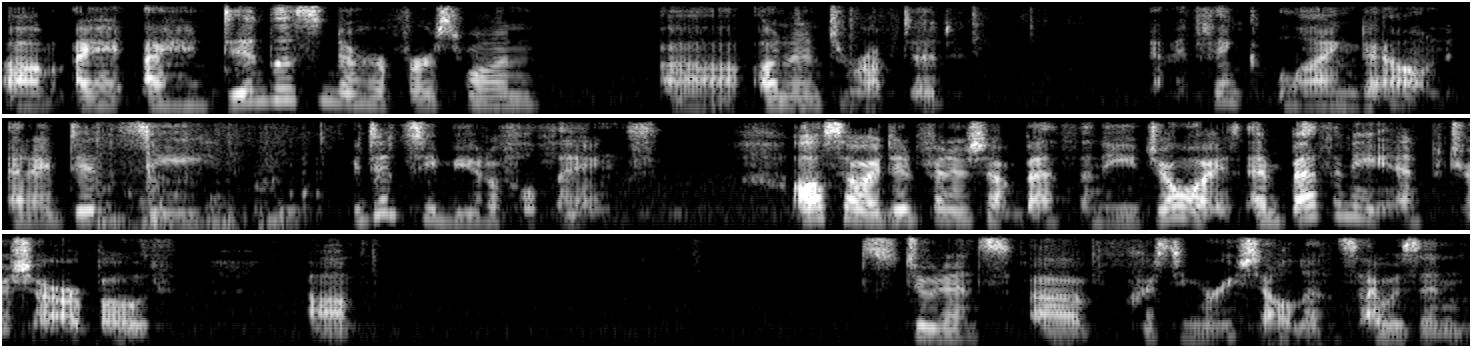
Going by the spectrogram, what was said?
Um, I I did listen to her first one, uh, uninterrupted, and I think lying down, and I did see I did see beautiful things. Also, I did finish up Bethany Joy's, and Bethany and Patricia are both um, students of Christie Marie Sheldon's. I was in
